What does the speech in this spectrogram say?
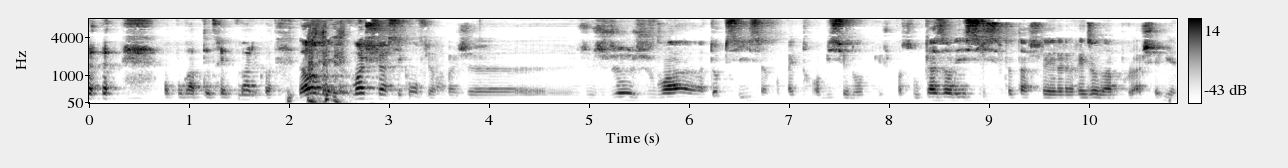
on pourra peut-être être mal, quoi. Non, mais moi, je suis assez confiant, quoi. Je, je, je, vois un top 6, ça faut pas être trop ambitieux non plus. Je pense une place dans les 6 tout à fait raisonnable pour lâcher bien.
